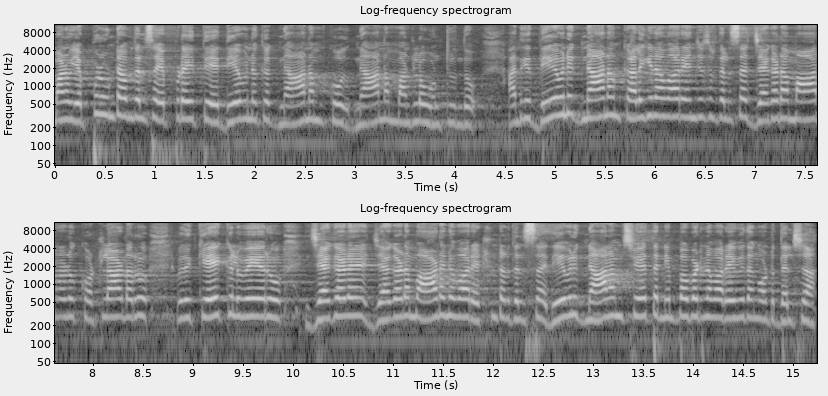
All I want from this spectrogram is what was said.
మనం ఎప్పుడు ఉంటాం తెలుసా? ఎప్పుడైతే దేవుని యొక్క జ్ఞానం కో- జ్ఞానం మనలో ఉంటుందో. అందుకే దేవుని జ్ఞానం కలిగిన వారు ఏం చేస్తారు తెలుసా? జగడం ఆడరు కొట్లాడరు లేదా కేకులు వేయరు. జగడ జగడం ఆడని వారు ఎట్లుంటారు తెలుసా? దేవుని జ్ఞానం చేత నింపబడిన వారు ఏ విధంగా ఉంటారు తెలుసా?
